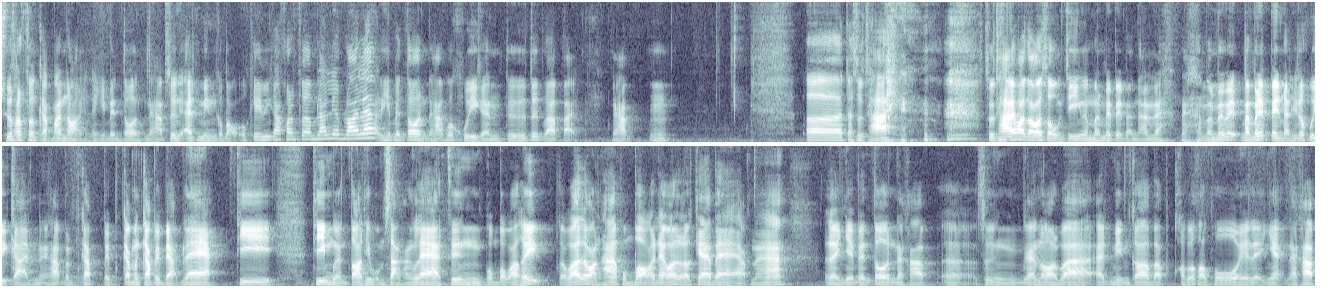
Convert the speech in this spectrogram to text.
ช่วย confirm กลับมาหน่อยอะไรอย่างนี้เป็นต้นนะครับ ซึ่งแอดมินก็บอกโอเคมีการ confirm แล้วเรียบร้อยแล้วอย่างนี้เป็นต้นนะครับก็คุยกันตื้อๆไปนะครับ อืม เออแต่สุดท้าย สุดท้ายพอตอนมาส่งจริงมันไม่เป็นแบบนั้นนะนะมันไม่มันไม่ได้เป็นแบบที่เราคุยกันนะครับมันกลับไปมันกลับไปแบบแรกที่ที่เหมือนตอนที่ผมสั่งครั้งแรก ซึ่งผมบอกว่าเฮ้ยแต่ว่าระหว่างทางผมบอกนะว่าเราแก้แบบนะ อะไรเงี้ยเป็นต้นนะครับเอ่อซึ่งแน่นอนว่าแอดมินก็แบบขอเพื่อขอโพยอะไรเงี้ยนะครับ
